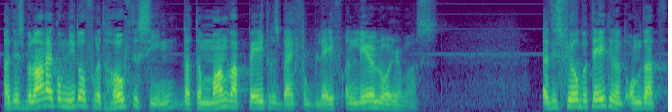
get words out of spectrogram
Het is belangrijk om niet over het hoofd te zien dat de man waar Petrus bij verbleef een leerlooier was. Het is veelbetekenend omdat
